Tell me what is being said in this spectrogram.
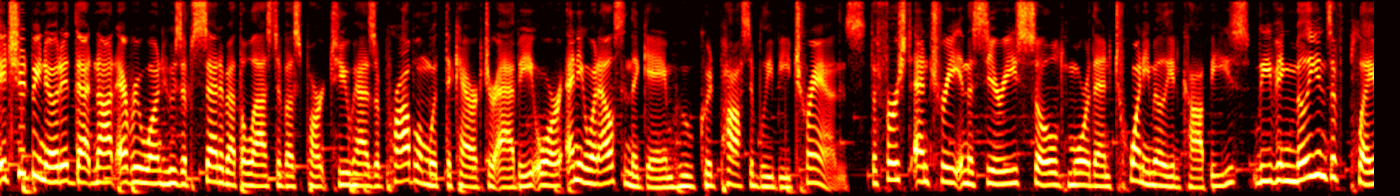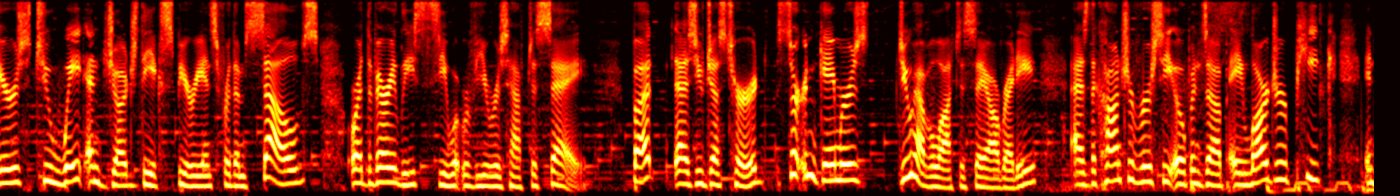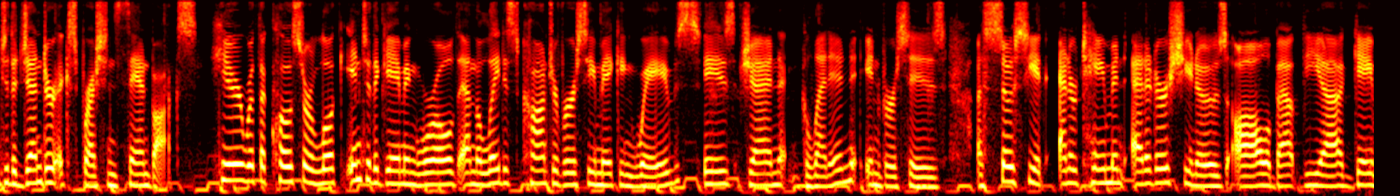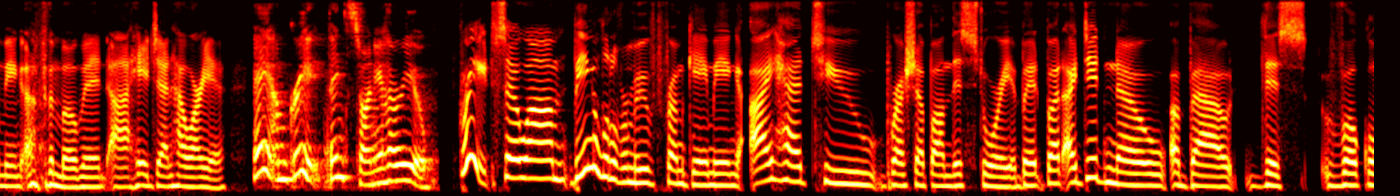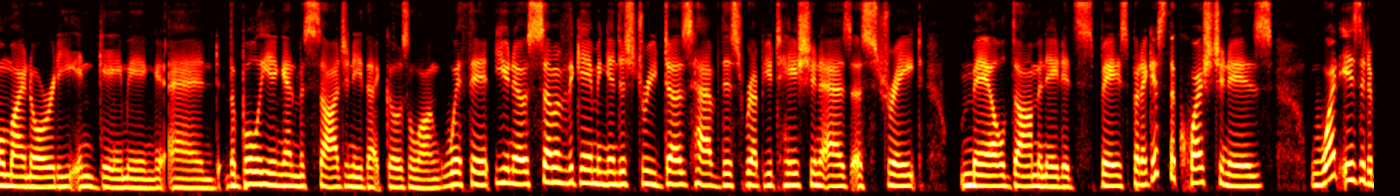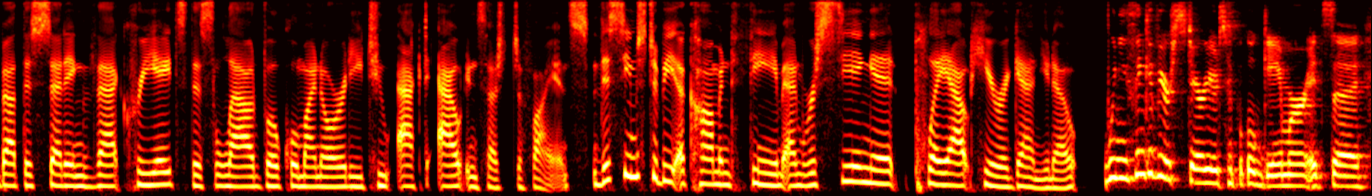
It should be noted that not everyone who's upset about The Last of Us Part 2 has a problem with the character Abby or anyone else in the game who could possibly be trans. The first entry in the series sold more than 20 million copies, leaving millions of players to wait and judge the experience for themselves, or at the very least, see what reviewers have to say. But, as you just heard, certain gamers do have a lot to say already, as the controversy opens up a larger peek into the gender expression sandbox. Here, with a closer look into the gaming world and the latest controversy making waves, is Jen Glennon, in Inverse's associate entertainment editor. She knows all about the uh, gaming of the moment. Uh, hey, Jen, how are you? Hey, I'm great. Thanks, Tanya. How are you? Great. So, um, being a little removed from gaming, I had to brush up on this story a bit, but I did know about this vocal minority in gaming and the bullying and misogyny that goes along with it. You know, some of the gaming industry does have this reputation as a straight male dominated space. But I guess the question is what is it about this setting that creates this loud vocal minority to act out in such defiance? This seems to be a common theme, and we're seeing it play out here again, you know? When you think of your stereotypical gamer, it's a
